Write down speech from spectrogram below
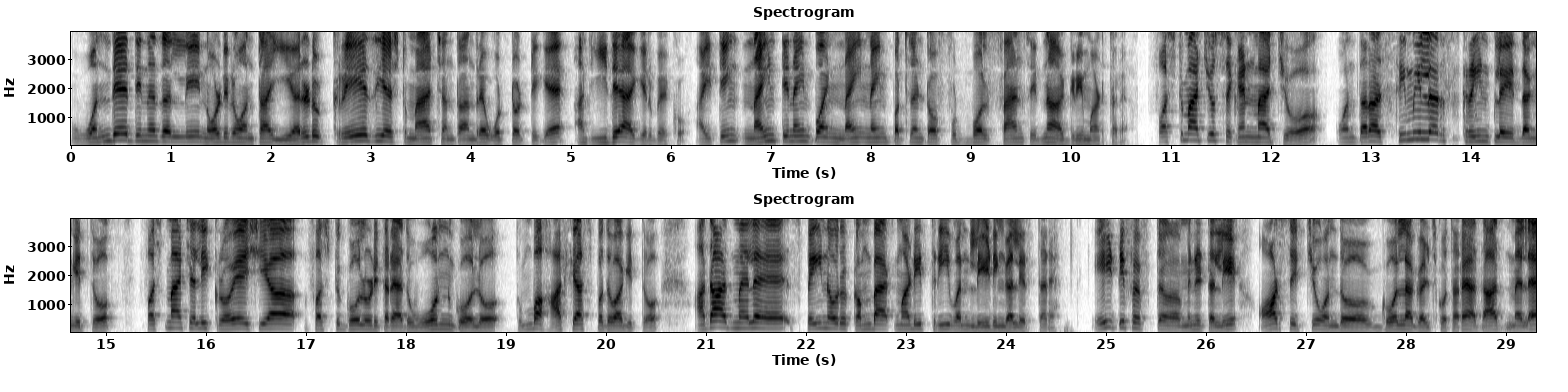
ಒಂದೇ ದಿನದಲ್ಲಿ ನೋಡಿರುವಂಥ ಎರಡು ಕ್ರೇಜಿಯೆಸ್ಟ್ ಮ್ಯಾಚ್ ಅಂತ ಅಂದರೆ ಒಟ್ಟೊಟ್ಟಿಗೆ ಅದು ಇದೇ ಆಗಿರಬೇಕು. I think ninety nine point nine nine percent of football fans ಇದನ್ನ ಅಗ್ರಿ ಮಾಡ್ತಾರೆ. ಫಸ್ಟ್ ಮ್ಯಾಚು ಸೆಕೆಂಡ್ ಮ್ಯಾಚು ಒಂಥರ ಸಿಮಿಲರ್ ಸ್ಕ್ರೀನ್ ಪ್ಲೇ ಇದ್ದಂಗಿತ್ತು. ಫಸ್ಟ್ ಮ್ಯಾಚಲ್ಲಿ ಕ್ರೊಯೇಷಿಯಾ ಫಸ್ಟ್ ಗೋಲ್ ಹೊಡಿತಾರೆ. ಅದು ಓನ್ ಗೋಲು ತುಂಬ ಹಾಸ್ಯಾಸ್ಪದವಾಗಿತ್ತು. ಅದಾದಮೇಲೆ ಸ್ಪೇನ್ ಅವರು ಕಮ್ ಬ್ಯಾಕ್ ಮಾಡಿ ತ್ರೀ ಒನ್ ಲೀಡಿಂಗಲ್ಲಿರ್ತಾರೆ ಏಯ್ಟಿ ಫಿಫ್ತ್ ಮಿನಿಟಲ್ಲಿ ಆರ್ಸಿಚ್ಚು ಒಂದು ಗೋಲ್ನ ಗಳಿಸ್ಕೋತಾರೆ. ಅದಾದಮೇಲೆ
